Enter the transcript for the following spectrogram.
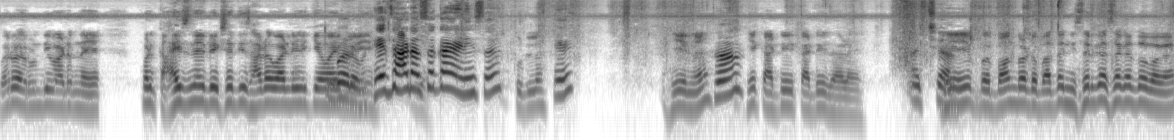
बरोबर रुंदी वाढत नाही. पण काहीच नाही पेक्षा ती झाडं वाढलेली केव्हा बरोबर. हे झाड असं काय आणि सर? कुठलं? हे? हे ना हा? काठी काठी झाड आहे. अच्छा. हे बॉन्ड बटो आता निसर्ग असा करतो बघा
